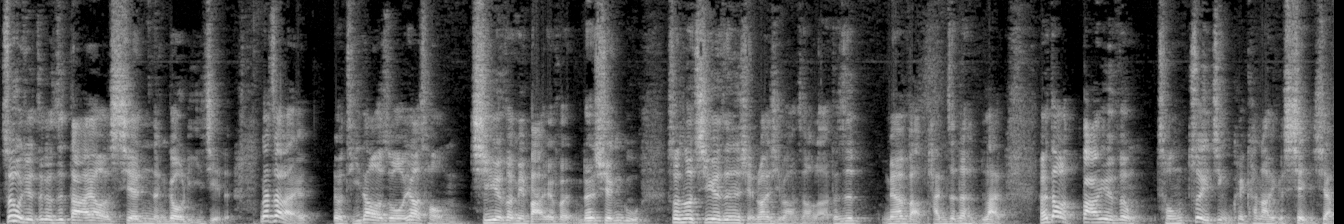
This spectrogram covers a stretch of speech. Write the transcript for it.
所以我觉得这个是大家要先能够理解的。那再来有提到说要从七月份变八月份你的选股，虽然说七月真的选乱七八糟了，但是没办法，盘真的很烂。而到了八月份，从最近我可以看到一个现象，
